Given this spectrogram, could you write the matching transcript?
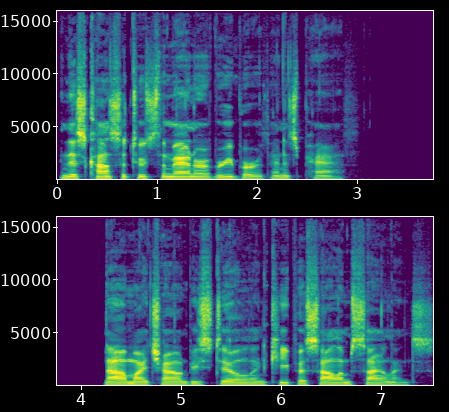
And this constitutes the manner of rebirth and its path. Now, my child, be still and keep a solemn silence.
